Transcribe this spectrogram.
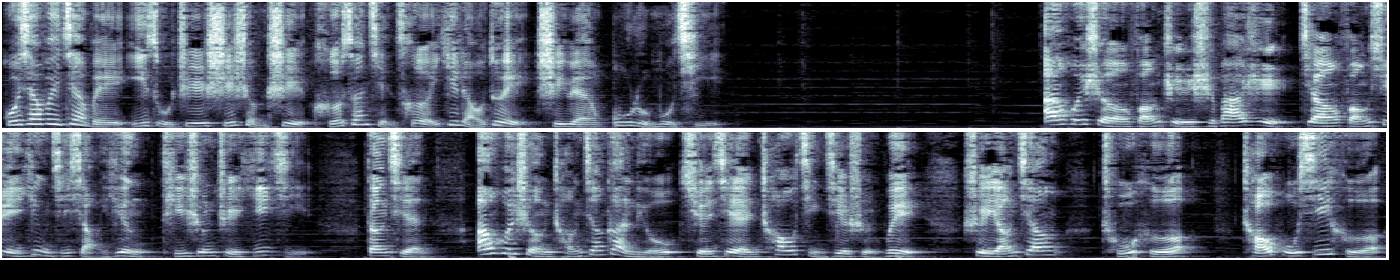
国家卫健委已组织十省市核酸检测医疗队驰援乌鲁木齐。安徽省防指十八日将防汛应急响应提升至一级。当前，安徽省长江干流全线超警戒水位，水阳江、滁河、巢湖西河、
